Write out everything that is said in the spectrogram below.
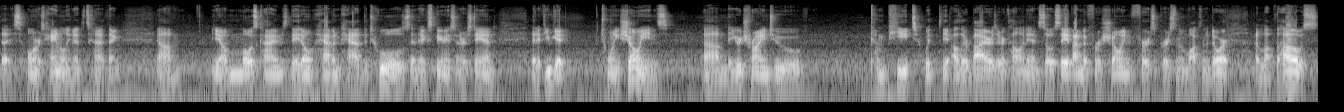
the owner's handling it, kind of thing. Um, you know, most times they don't haven't had the tools and the experience to understand that if you get 20 showings, um, that you're trying to compete with the other buyers that are calling in. So, say if I'm the first showing, first person that walks in the door, I love the house,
